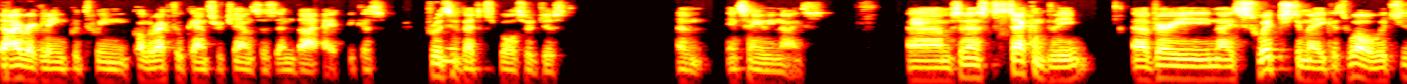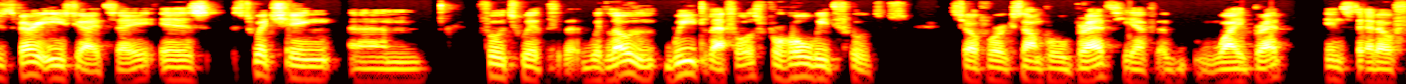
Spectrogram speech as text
direct link between colorectal cancer chances and diet because fruits and vegetables are just um, insanely nice. Um, so then secondly, a very nice switch to make as well, which is very easy, I'd say, is switching um, foods with with low wheat levels for whole wheat foods. So, for example, bread, you have a white bread instead of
